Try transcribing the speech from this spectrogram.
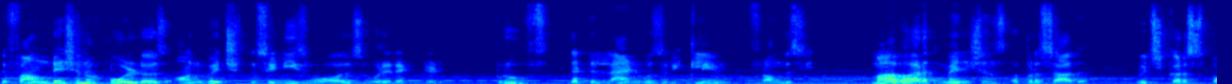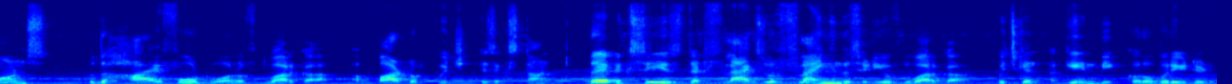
The foundation of boulders on which the city's walls were erected proves that the land was reclaimed from the sea. Mahabharata mentions a prasad which corresponds to the high fort wall of Dwarka, a part of which is extant. The epic says that flags were flying in the city of Dwarka, which can again be corroborated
